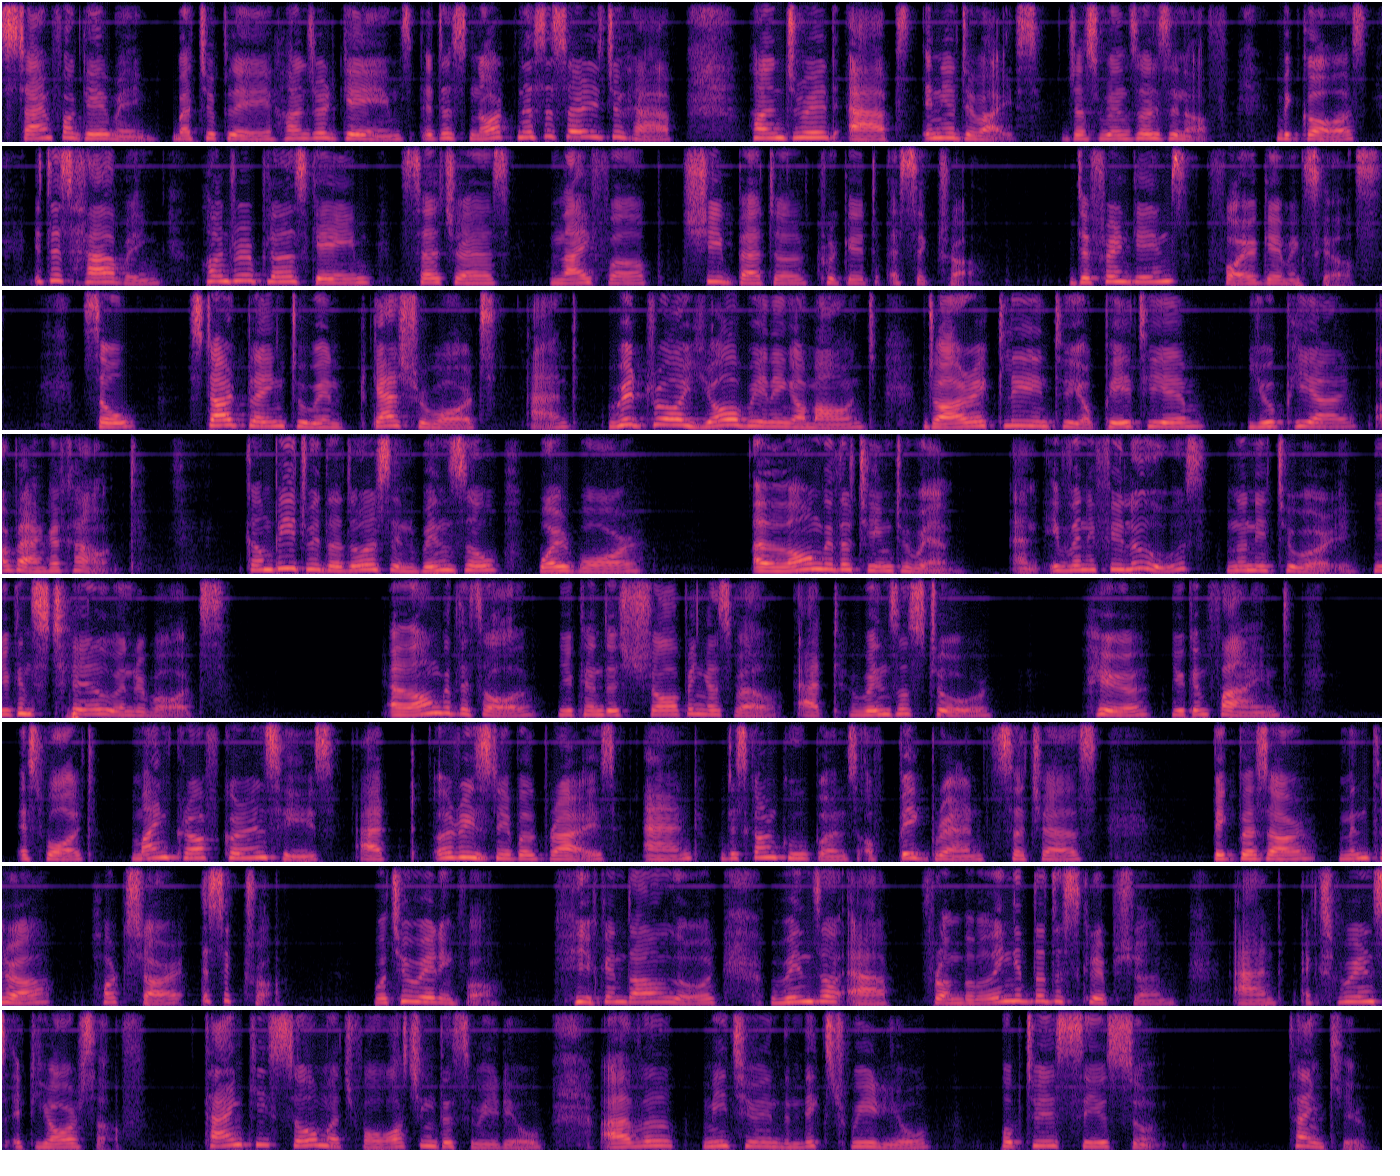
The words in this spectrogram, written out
It's time for gaming, but to play 100 games, it is not necessary to have 100 apps in your device. Just WinZO is enough because it is having 100 plus games such as Knife Up, Sheep Battle, Cricket, etc. Different games for your gaming skills. So start playing to win cash rewards and withdraw your winning amount directly into your Paytm, UPI, or bank account. Compete with others in WinZO World War along with the team to win. And even if you lose, no need to worry. You can still win rewards. Along with this all, you can do shopping as well at WinZO Store. Here, you can find Asphalt Minecraft currencies at a reasonable price and discount coupons of big brands such as Big Bazaar, Myntra, Hotstar, etc. What are you waiting for? You can download WinZO app from the link in the description and experience it yourself. Thank you so much for watching this video. I will meet you in the next video. Hope to see you soon. Thank you.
